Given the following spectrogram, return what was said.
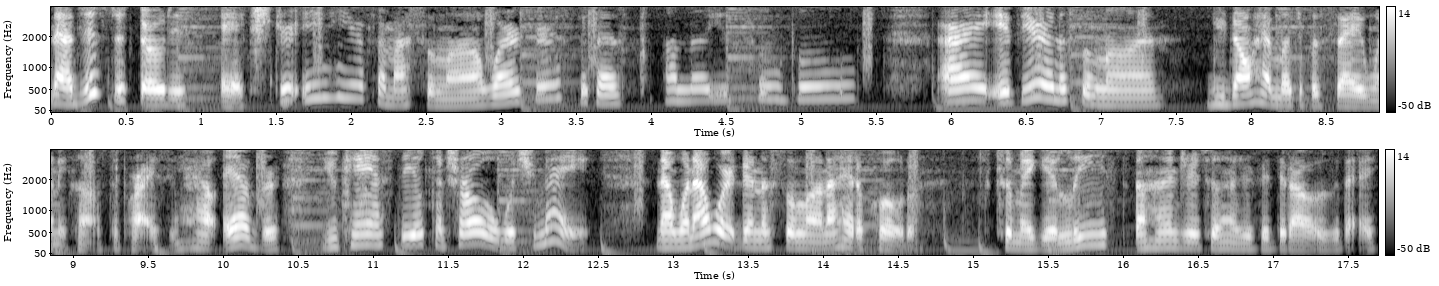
Now just to throw this extra in here for my salon workers because i love you too boo. All right if you're in a salon you don't have much of a say when it comes to pricing. However you can still control what you make. Now when i worked in a salon i had a quota to make at least 100 to 150 dollars a day.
